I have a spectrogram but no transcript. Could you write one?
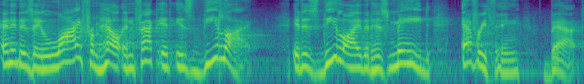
And it is a lie from hell. In fact, it is the lie. It is the lie that has made everything bad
